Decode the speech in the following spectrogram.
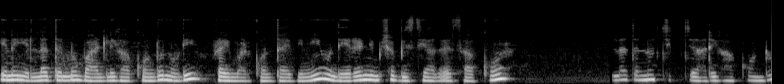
ಏನು ಎಲ್ಲದನ್ನು ಬಾಣಲಿಗೆ ಹಾಕ್ಕೊಂಡು ನೋಡಿ ಫ್ರೈ ಮಾಡ್ಕೊತಾ ಇದ್ದೀನಿ. ಒಂದು ಎರಡು ನಿಮಿಷ ಬಿಸಿ ಆದರೆ ಸಾಕು. ಎಲ್ಲದನ್ನು ಚಿಕ್ಕ ಜಾರಿಗೆ ಹಾಕ್ಕೊಂಡು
